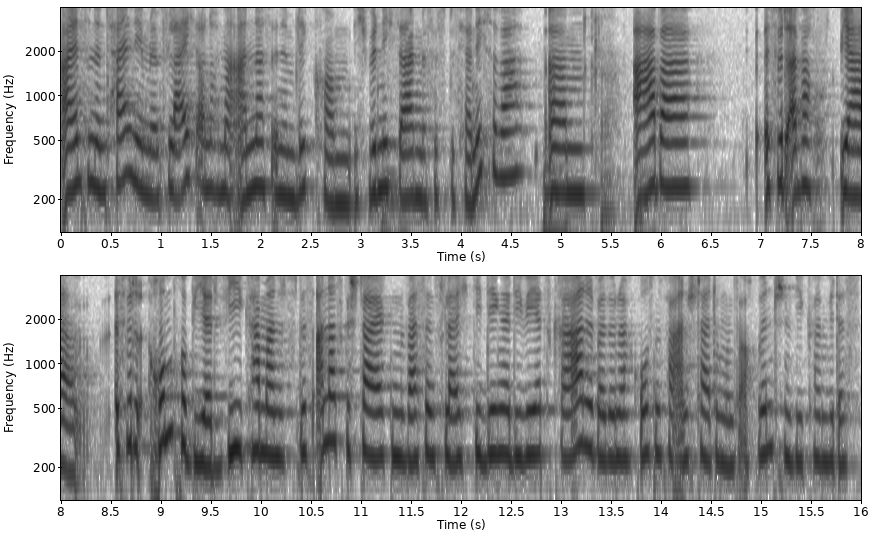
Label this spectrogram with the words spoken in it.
einzelnen Teilnehmenden vielleicht auch noch mal anders in den Blick kommen. Ich will nicht sagen, dass es bisher nicht so war, ja, ähm, aber es wird einfach ja es wird rumprobiert, wie kann man das anders gestalten, was sind vielleicht die Dinge, die wir jetzt gerade bei so einer großen Veranstaltung uns auch wünschen, wie können wir das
